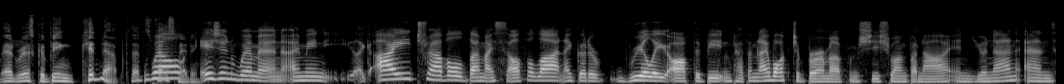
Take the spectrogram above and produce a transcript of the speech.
at risk of being kidnapped. That's well, fascinating. Asian women. I mean, like I travel by myself a lot, and I go to really off the beaten path. I mean, I walked to Burma from Xishuangbanna in Yunnan, and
